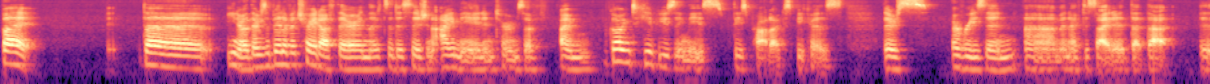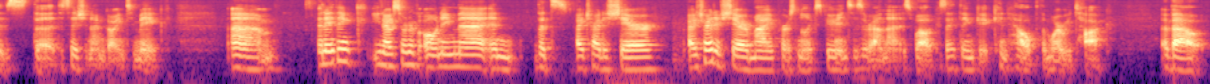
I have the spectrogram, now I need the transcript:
but the you know there's a bit of a trade-off there and there's a decision i made in terms of i'm going to keep using these these products because there's a reason um, and i've decided that that is the decision i'm going to make. Um, and i think you know sort of owning that and that's i try to share I try to share my personal experiences around that as well because I think it can help the more we talk about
